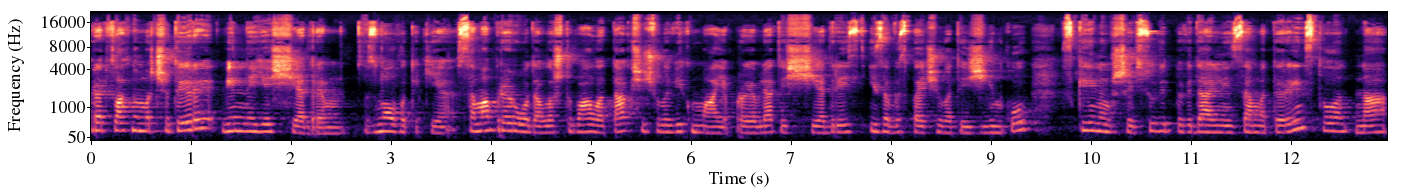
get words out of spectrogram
Ред флаг номер 4 він не є щедрим. Знову таки, сама природа влаштувала так, що чоловік має проявляти щедрість і забезпечувати жінку, скинувши всю відповідальність за материнство на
